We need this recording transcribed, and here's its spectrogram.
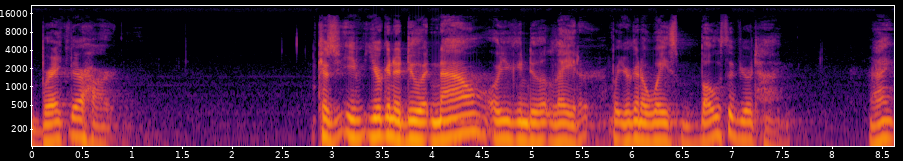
Break their heart. Because you're going to do it now or you can do it later, but you're going to waste both of your time, right?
